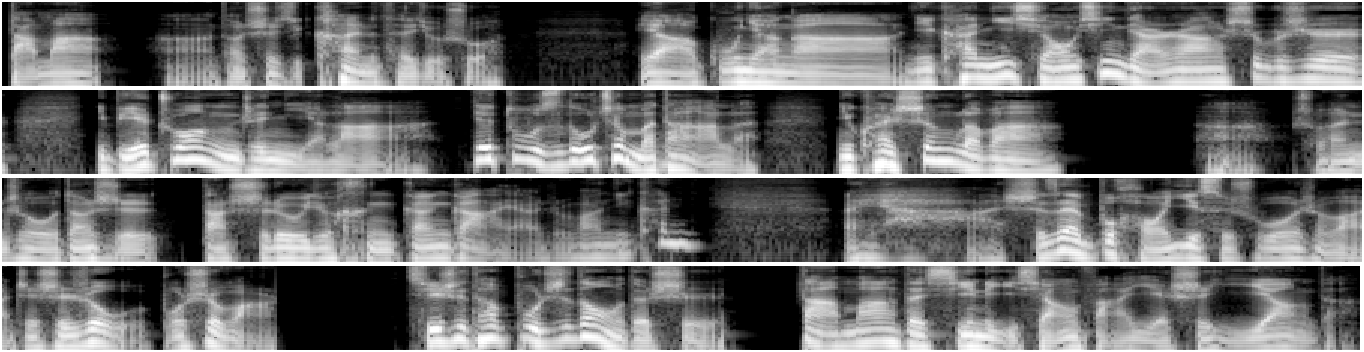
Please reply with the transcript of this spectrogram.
大妈。啊！当时就看着他，就说：“哎呀，姑娘啊，你看你小心点啊，是不是？你别撞着你了。这肚子都这么大了，你快生了吧！”啊！说完之后，当时大石榴就很尴尬呀，是吧？你看，哎呀，实在不好意思说，是吧？这是肉，不是娃。其实他不知道的是，大妈的心理想法也是一样的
